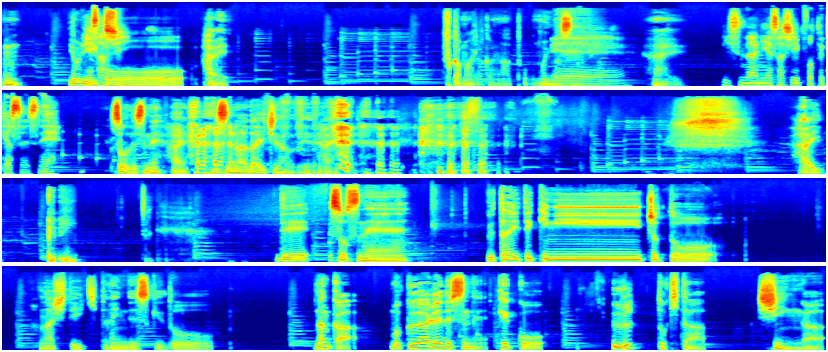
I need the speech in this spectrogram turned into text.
うん。よりこう、はい。深まるかなと思います、えー、はい。リスナーに優しいポッドキャストですね。そうですね。はい。リスナー第一なので、はい。はい。で、そうですね。具体的にちょっと話していきたいんですけど、なんか僕あれですね、結構うるっときたシーンが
